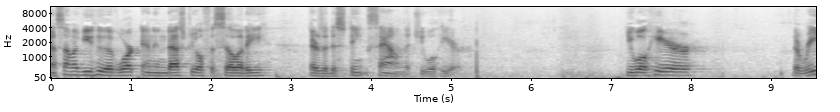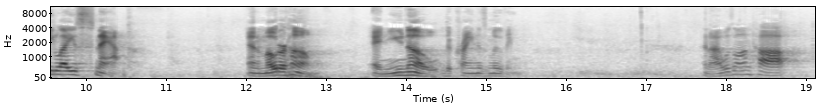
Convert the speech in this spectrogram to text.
Now, some of you who have worked in an industrial facility, there's a distinct sound that you will hear. You will hear the relays snap and a motor hum, and you know the crane is moving. And I was on top,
